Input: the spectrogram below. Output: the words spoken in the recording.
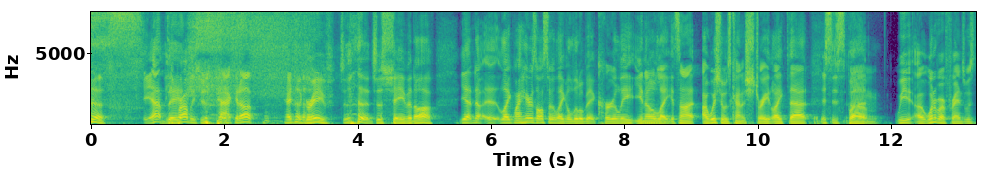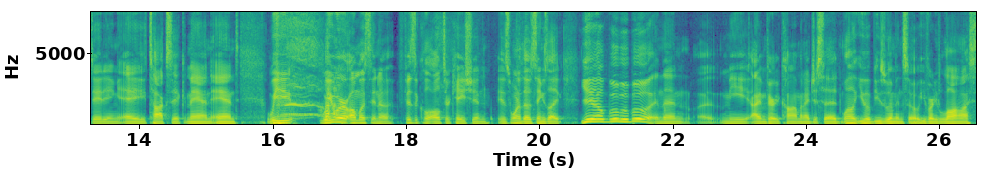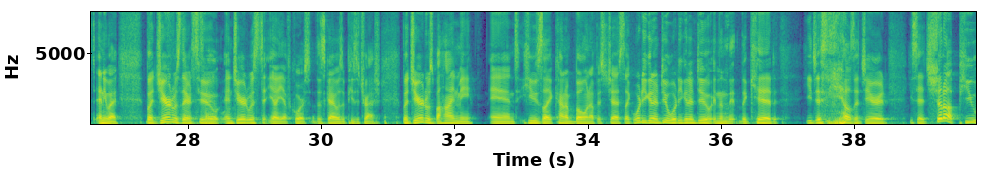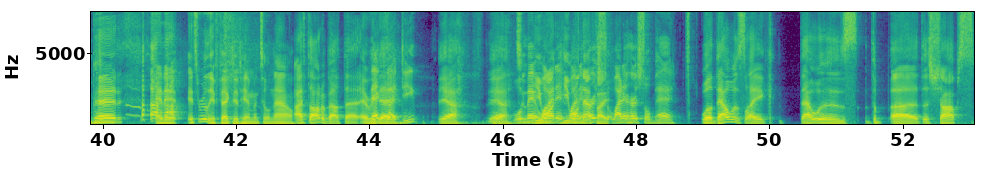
yeah, he They- probably should pack it up, head to the grave. just, just shave it off. Yeah, no, uh, like my hair is also like a little bit curly. You know, like it's not. I wish it was kind of straight like that. This is um, we uh, one of our friends was dating a toxic man, and we we were almost in a physical altercation. Is one of those things like yeah, blah blah blah, and then uh, me, I'm very calm, and I just said, well, you abuse women, so you've already lost. Anyway, but Jared was there too, and Jared was t- yeah yeah of course this guy was a piece of trash, but Jared was behind me. And he was like kind of bowing up his chest, like, "What are you gonna do? What are you gonna do?" And then the, the kid, he just yells at Jared. He said, "Shut up, pube head," and it it's really affected him until now. I've thought about that every That day. cut deep. Yeah, yeah. What So made, he why won- did, he why won did it that hurt fight. So, why did it hurt so bad? Well, that was like that was the uh the shops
